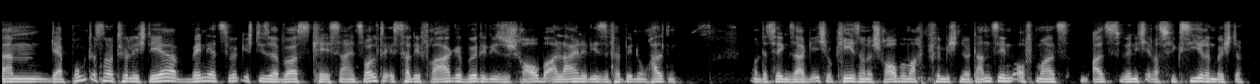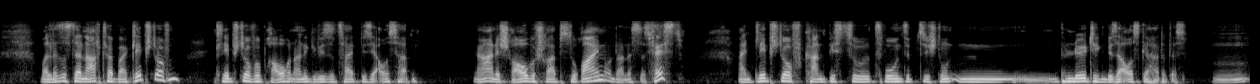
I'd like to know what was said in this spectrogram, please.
Ähm, der Punkt ist natürlich der, wenn jetzt wirklich dieser Worst Case sein sollte, ist halt die Frage, würde diese Schraube alleine diese Verbindung halten? Und deswegen sage ich, okay, so eine Schraube macht für mich nur dann Sinn, oftmals, als wenn ich etwas fixieren möchte. Weil das ist der Nachteil bei Klebstoffen. Klebstoffe brauchen eine gewisse Zeit, bis sie aushärten. Ja, eine Schraube schreibst du rein und dann ist es fest. Ein Klebstoff kann bis zu 72 Stunden benötigen, bis er ausgehärtet ist. Mhm.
